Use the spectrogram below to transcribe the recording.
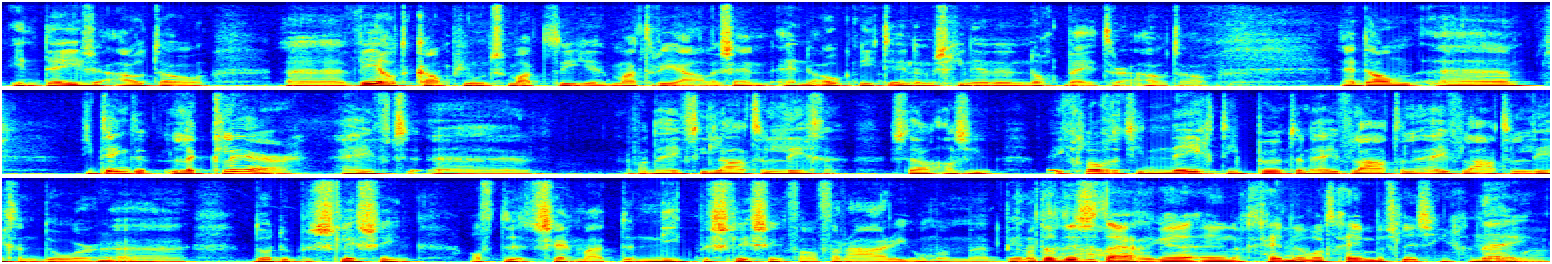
in deze auto eh wereldkampioensmateriaal is. En, en ook niet in een, misschien in een nog betere auto. En dan, eh, ik denk dat Leclerc heeft, eh, wat heeft hij laten liggen? Stel, als hij, ik geloof dat hij 19 punten heeft laten, heeft laten liggen door, eh, door de beslissing, of de, zeg maar, de niet-beslissing van Ferrari om hem eh, binnen Want dat te is het eigenlijk. Hè? En er wordt geen beslissing genomen.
